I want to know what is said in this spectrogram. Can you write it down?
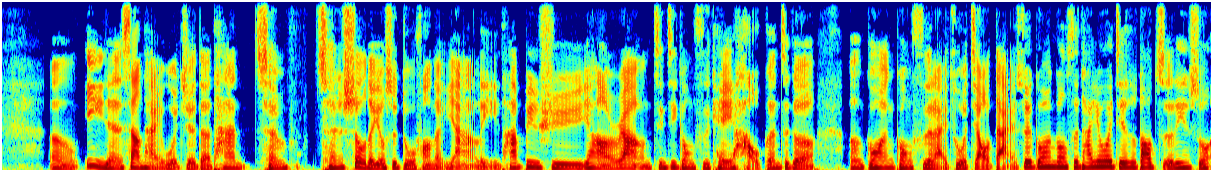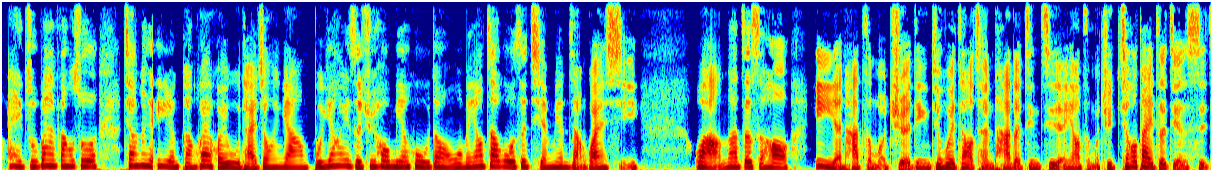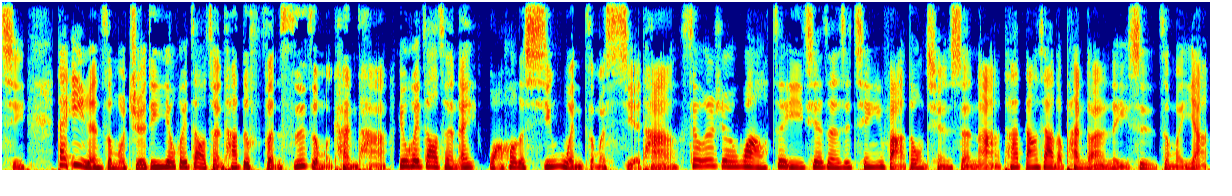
嗯、艺人上台，我觉得他承承受的又是多方的压力，他必须要让经纪公司可以好跟这个嗯、公安公司来做交代，所以公安公司他又会接收到指令说，哎，主办方说叫那个艺人赶快回舞台中央，不要一直去后面互动，我们要照顾的是前面长关系。哇，那这时候艺人他怎么决定，就会造成他的经纪人要怎么去交代这件事情。但艺人怎么决定，又会造成他的粉丝怎么看他，又会造成诶往后的新闻怎么写他。所以我就觉得哇，这一切真的是牵一发动全身啊！他当下的判断力是怎么样，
